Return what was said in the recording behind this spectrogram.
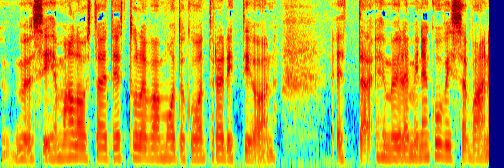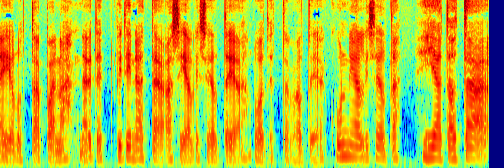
myös siihen maalaustaiteesta tulevaan muotokuvan traditioon, että hymyileminen kuvissa vaan ei ollut tapana. Näytet, piti näyttää asialliselta ja luotettavalta ja kunnialliselta. Ja, tota,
